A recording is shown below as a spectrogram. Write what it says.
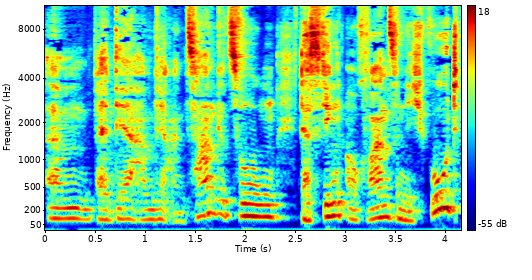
ähm, bei der haben wir einen Zahn gezogen. Das ging auch wahnsinnig gut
